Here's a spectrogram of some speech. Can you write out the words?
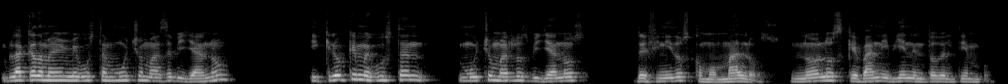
Black Adam a mí me gusta mucho más de villano y creo que me gustan mucho más los villanos definidos como malos, no los que van y vienen todo el tiempo.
